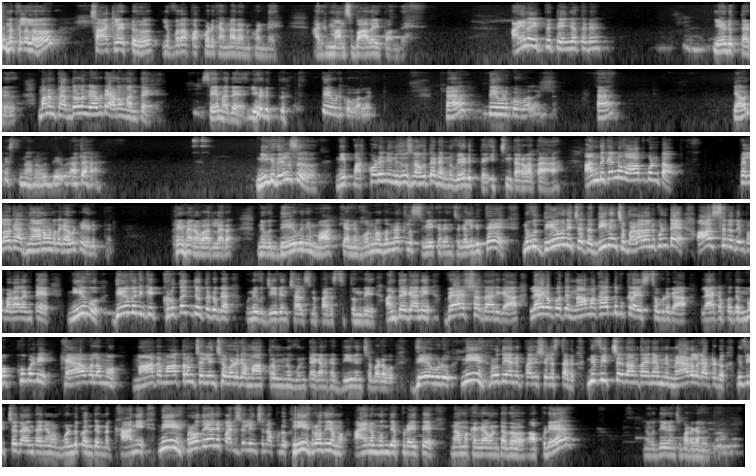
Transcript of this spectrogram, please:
చిన్నపిల్లలు చాక్లెట్ ఇవ్వరా పక్కోడికి అన్నారు అనుకోండి ఆడికి మనసు బాధ అయిపోద్ది ఆయన ఇప్పితే ఏం చేస్తాడు? ఏడుస్తాడు మనం పెద్దోళ్ళం కాబట్టి ఏడవం అంతే. సేమ్ అదే ఏడుత్తు. దేవుడు కొవ్వాలంట. దేవుడు కొవ్వాలంట. ఎవరికి ఇస్తున్నాను దేవుడు? అదా. నీకు తెలుసు నీ పక్కోడే నిన్ను చూసి నవ్వుతాడు నువ్వు వేడిస్తే ఇచ్చిన తర్వాత అందుకని నువ్వు ఆపుకుంటావు. పిల్లలకి ఆ జ్ఞానం ఉండదు కాబట్టి ఏడుస్తారు ప్రేమైన వారులారా నువ్వు దేవుని వాక్యాన్ని ఉన్నదున్నట్లు స్వీకరించగలిగితే నువ్వు దేవుని చేత దీవించబడాలనుకుంటే ఆశీర్వదింపబడాలంటే నీవు దేవునికి కృతజ్ఞతుడుగా నువ్వు జీవించాల్సిన పరిస్థితి ఉంది. అంతేగాని వేషధారిగా లేకపోతే నామకార్థపు క్రైస్తవుడుగా లేకపోతే మొక్కుబడి కేవలము మాట మాత్రం చెల్లించేవాడుగా మాత్రం నువ్వు ఉంటే గనక దీవించబడవు. దేవుడు నీ హృదయాన్ని పరిశీలిస్తాడు. నువ్వు ఇచ్చేదాంతో ఆయన ఏమి మేడలు కట్టడు. నువ్వు ఇచ్చేదాంతో ఆయన వండుకొని తిండు. కానీ నీ హృదయాన్ని పరిశీలించినప్పుడు నీ హృదయం ఆయన ముందు ఎప్పుడైతే నమ్మకంగా ఉంటుందో అప్పుడే నువ్వు దీవించబడగలుగుతావు.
